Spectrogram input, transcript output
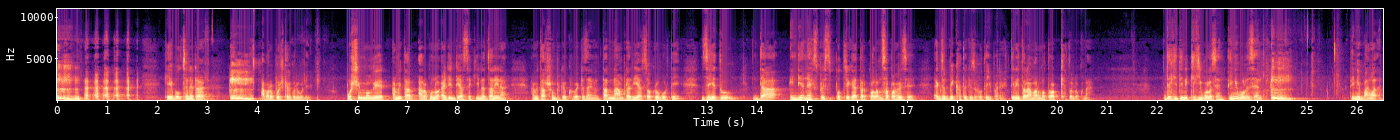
কে বলছেন এটা? আবারও পরিষ্কার করে বলি। পশ্চিমবঙ্গের, আমি তার আরও কোনো আইডেন্টি আছে কি না জানি না। আমি তার সম্পর্কে খুব একটা জানি না। তার নামটা রিয়া চক্রবর্তী। যেহেতু দ্য ইন্ডিয়ান এক্সপ্রেস পত্রিকায় তার কলাম ছাপা হয়েছে একজন বিখ্যাত কিছু হতেই পারে। তিনি তো আমার মতো অখ্যাত লোক না। দেখি তিনি কি কি বলেছেন। তিনি বলেছেন, তিনি বাংলা,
